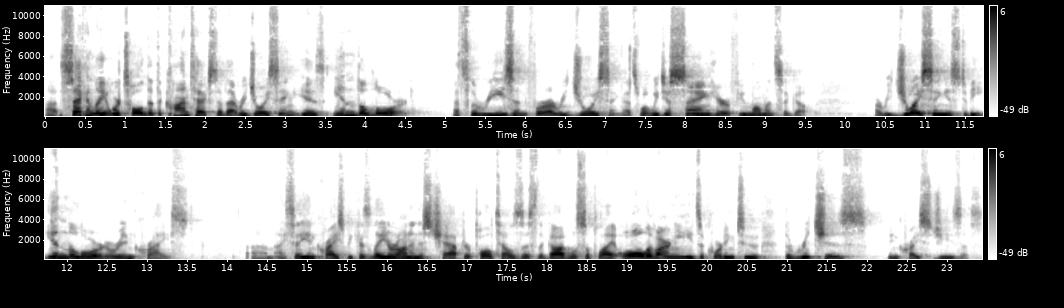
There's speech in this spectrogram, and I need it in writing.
Uh, secondly, we're told that the context of that rejoicing is in the Lord. That's the reason for our rejoicing. That's what we just sang here a few moments ago. Our rejoicing is to be in the Lord or in Christ. Um, I say in Christ because later on in this chapter, Paul tells us that God will supply all of our needs according to the riches in Christ Jesus.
